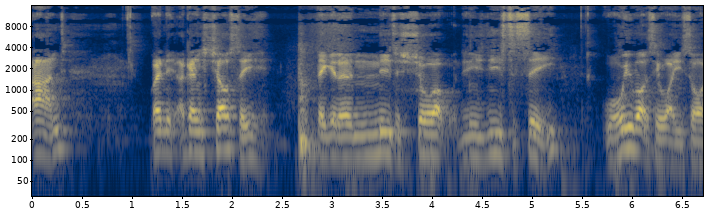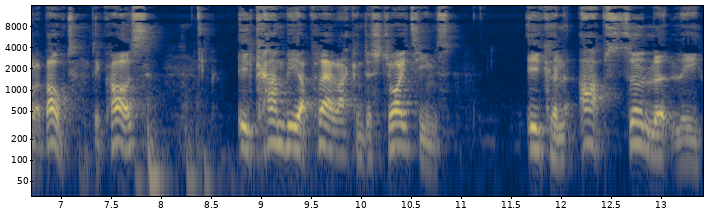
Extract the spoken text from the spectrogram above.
And when against Chelsea, they're going to need to show up, he needs to see, well, we want to see what he's all about. Because he can be a player that can destroy teams. He can absolutely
